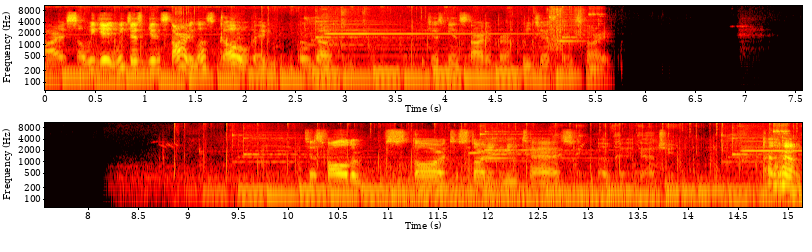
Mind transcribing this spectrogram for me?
All right, so we get we just getting started. Let's go, baby. Let's go. We just getting started, bro. We just getting started. Just follow the star to start a new task. Okay, got you.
